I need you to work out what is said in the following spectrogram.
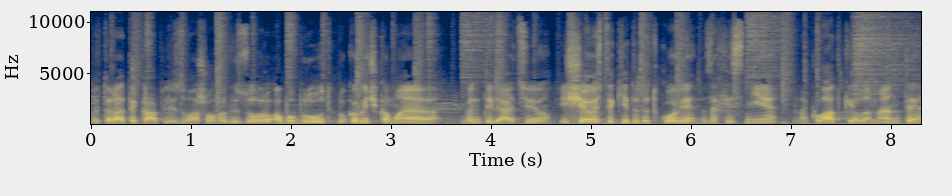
витирати каплі з вашого візору або бруд. Рукавичка має вентиляцію і ще ось такі додаткові захисні накладки, елементи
